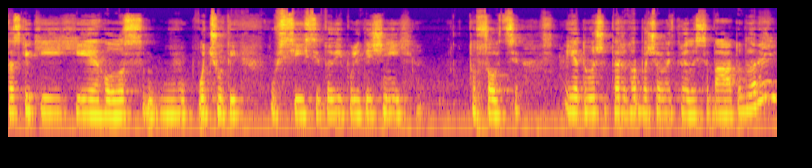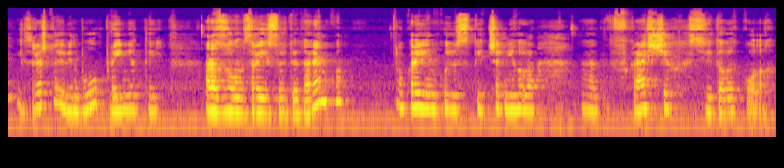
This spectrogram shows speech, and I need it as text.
оскільки її голос був почутий у всій світовій політичній тусовці, я думаю, що перед Горбачовим відкрилися багато дверей, і зрештою він був прийнятий разом з Раїсою Титаренко, українкою з-під Чернігова, е, в кращих світових колах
